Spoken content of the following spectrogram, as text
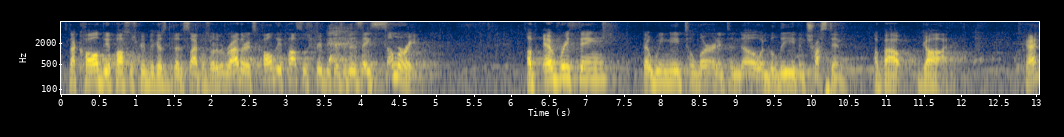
It's not called the Apostles' Creed because the disciples wrote it, but rather it's called the Apostles' Creed because it is a summary of everything that we need to learn and to know and believe and trust in about God. Okay?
